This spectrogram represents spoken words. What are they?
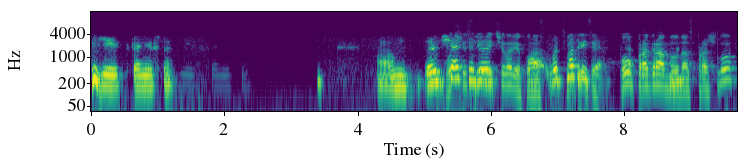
Есть, конечно. Um, вот счастливый же... человек у нас. А, вот смотрите, смотрите, пол программы у нас прошло,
